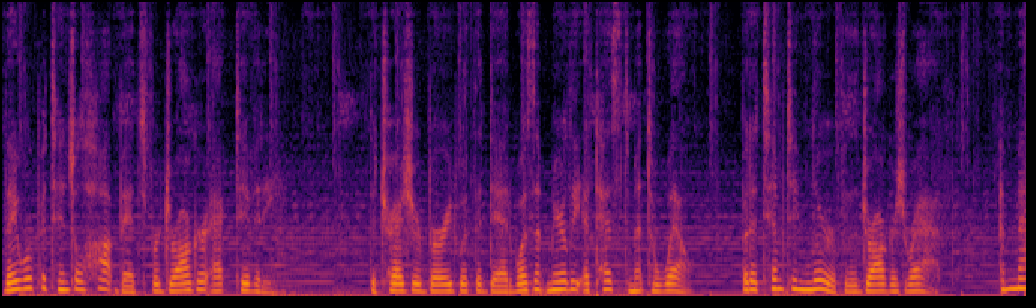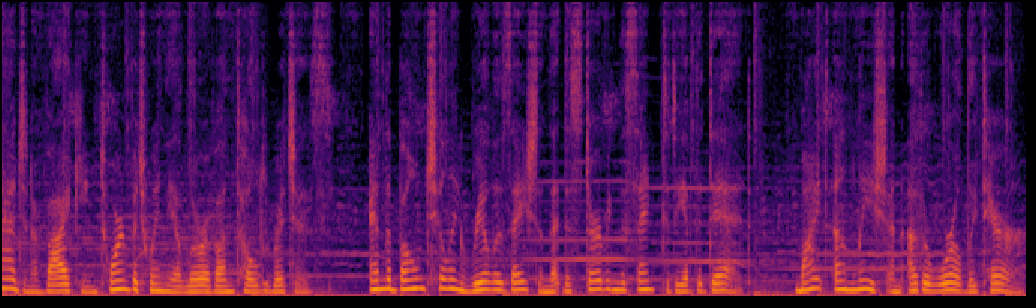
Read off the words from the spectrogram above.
They were potential hotbeds for Draugr activity. The treasure buried with the dead wasn't merely a testament to wealth, but a tempting lure for the Draugr's wrath. Imagine a Viking torn between the allure of untold riches and the bone chilling realization that disturbing the sanctity of the dead might unleash an otherworldly terror.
